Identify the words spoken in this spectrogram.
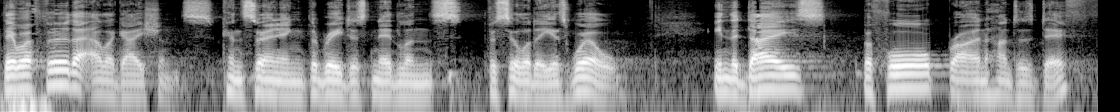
There were further allegations concerning the Regis Nedlands facility as well. In the days before Brian Hunter's death,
